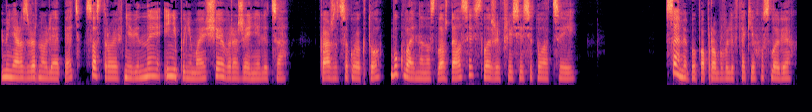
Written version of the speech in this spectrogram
Меня развернули опять, состроив невинное и непонимающее выражение лица. Кажется, кое-кто буквально наслаждался сложившейся ситуацией. «Сами бы попробовали в таких условиях»,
